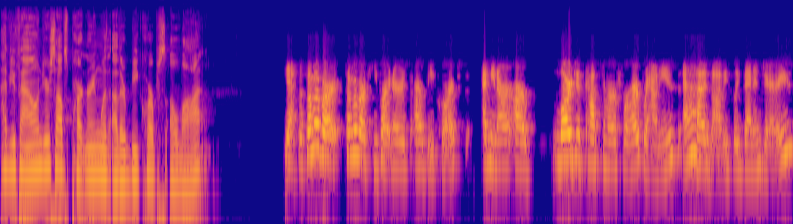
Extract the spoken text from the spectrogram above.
Have you found yourselves partnering with other B Corps a lot? Yeah, so some of our some of our key partners are B Corps. I mean, our, our largest customer for our brownies uh, is obviously Ben and Jerry's,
